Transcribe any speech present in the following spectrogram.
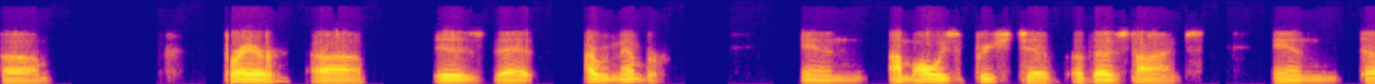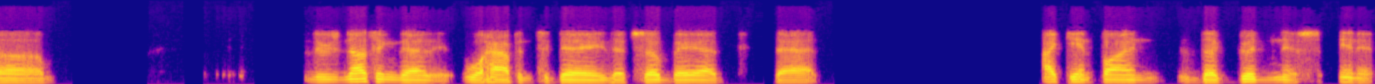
um, prayer uh, is that I remember, and I'm always appreciative of those times, and uh, there's nothing that will happen today that's so bad that I can't find the goodness in it.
